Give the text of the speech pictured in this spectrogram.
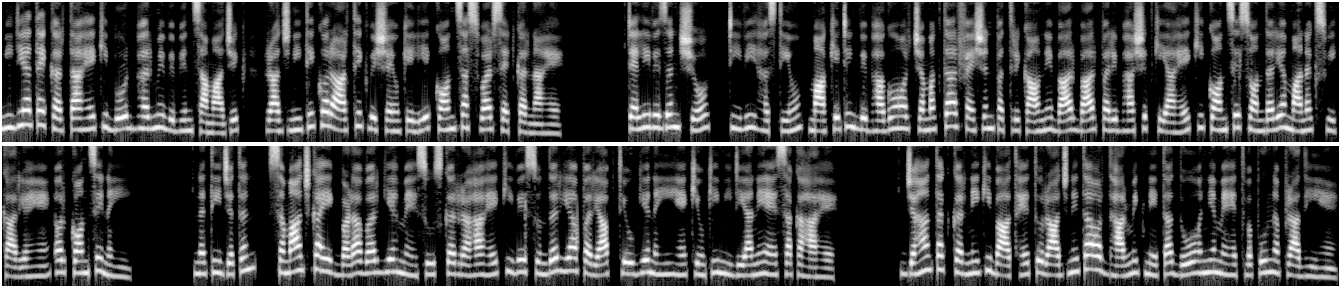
मीडिया तय करता है कि बोर्ड भर में विभिन्न सामाजिक, राजनीतिक और आर्थिक विषयों के लिए कौन सा स्वर सेट करना है। टेलीविज़न शो, टीवी हस्तियों, मार्केटिंग विभागों और चमकदार फ़ैशन पत्रिकाओं ने बार बार परिभाषित किया है कि कौन से सौंदर्य मानक स्वीकार्य हैं और कौन से नहीं। नतीजतन, समाज का एक बड़ा वर्ग यह महसूस कर रहा है कि वे सुंदर या पर्याप्त योग्य नहीं है क्योंकि मीडिया ने ऐसा कहा है। जहाँ तक करने की बात है तो राजनेता और धार्मिक नेता दो अन्य महत्वपूर्ण अपराधी हैं।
